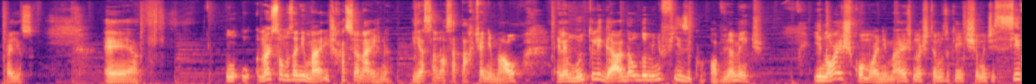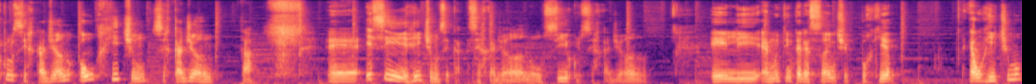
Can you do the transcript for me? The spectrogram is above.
para isso. É, o, o, nós somos animais racionais, né? E essa nossa parte animal, ela é muito ligada ao domínio físico, obviamente. E nós, como animais, nós temos o que a gente chama de ciclo circadiano ou ritmo circadiano, tá? É, esse ritmo circadiano ou ciclo circadiano, ele é muito interessante porque é o ritmo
